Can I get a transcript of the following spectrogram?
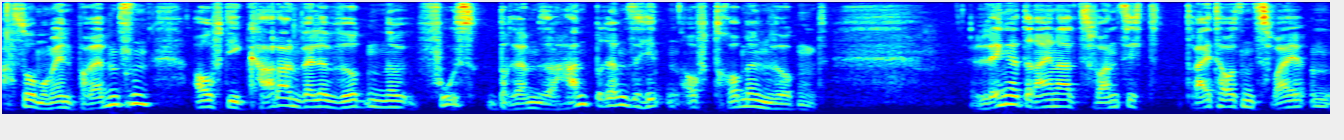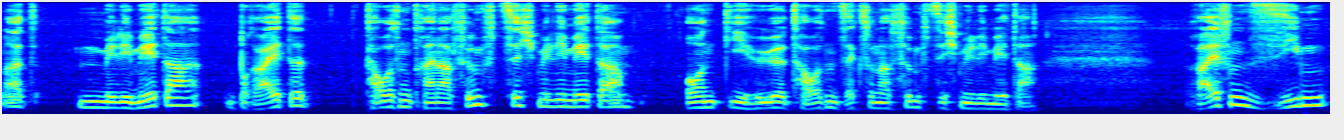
Ach so, Moment, Bremsen auf die Kardanwelle wirkende Fußbremse, Handbremse hinten auf Trommeln wirkend. Länge 320, 3200 mm, Breite 1350 mm und die Höhe 1650 mm. Reifen 7,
